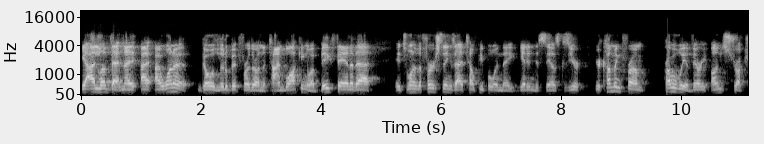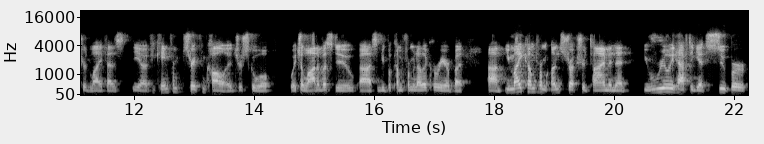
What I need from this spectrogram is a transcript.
Yeah, I love that. And I, I, I want to go a little bit further on the time blocking. I'm a big fan of that. It's one of the first things I tell people when they get into sales because you're you're coming from probably a very unstructured life as you know if you came from straight from college or school which a lot of us do. Uh, some people come from another career but um, you might come from unstructured time and then you really have to get super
